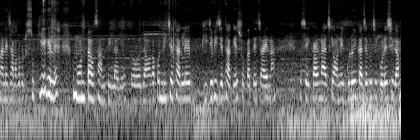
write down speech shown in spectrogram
মানে জামা কাপড় শুকিয়ে গেলে মনটাও শান্তি লাগে। তো জামা কাপড় নিচে থাকলে ভিজে ভিজে থাকে, শুকাতে চায় না। তো সেই কারণে আজকে অনেকগুলোই কাচাকুচি করেছিলাম।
